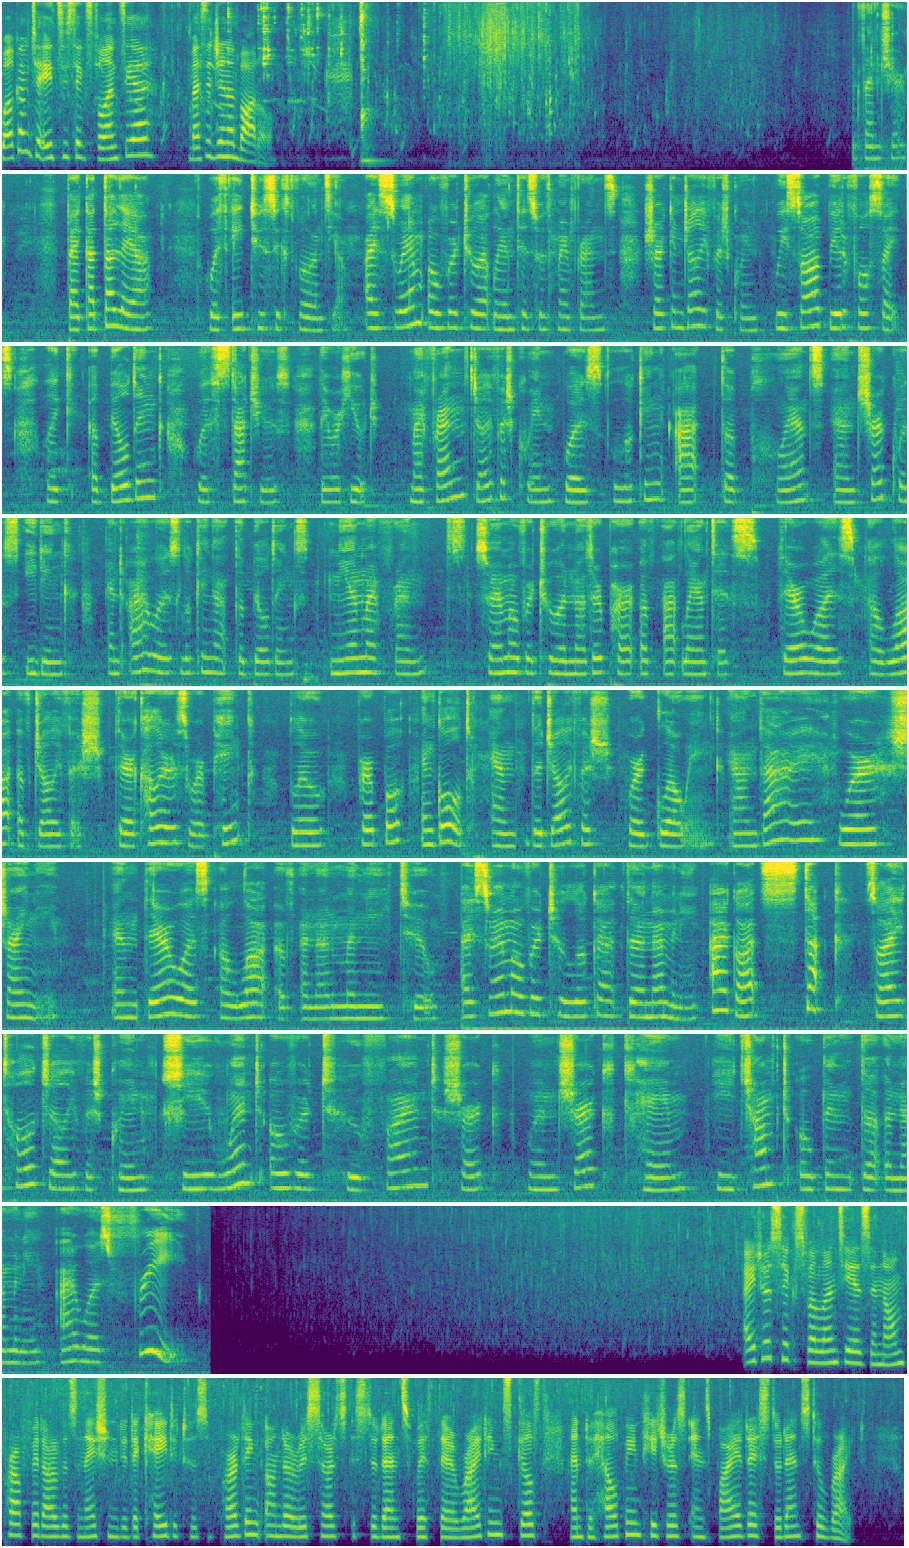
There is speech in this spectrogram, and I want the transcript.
Welcome to 826 Valencia, message in a bottle. Adventure by Cataleya with 826 Valencia. I swam over to Atlantis with my friends, Shark and Jellyfish Queen. We saw beautiful sights, like a building with statues. They were huge. My friend Jellyfish Queen was looking at the plants and Shark was eating and I was looking at the buildings. Me and my friends swam over to another part of Atlantis. There was a lot of jellyfish. Their colors were pink, blue, purple, and gold, and the jellyfish were glowing, and they were shiny. And there was a lot of anemone too. I swam over to look at the anemone. I got stuck. So I told Jellyfish Queen. She went over to find Shark. When Shark came, he chomped open the anemone. I was free. Six Valencia is a non-profit organization dedicated to supporting under-researched students with their writing skills and to helping teachers inspire their students to write.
